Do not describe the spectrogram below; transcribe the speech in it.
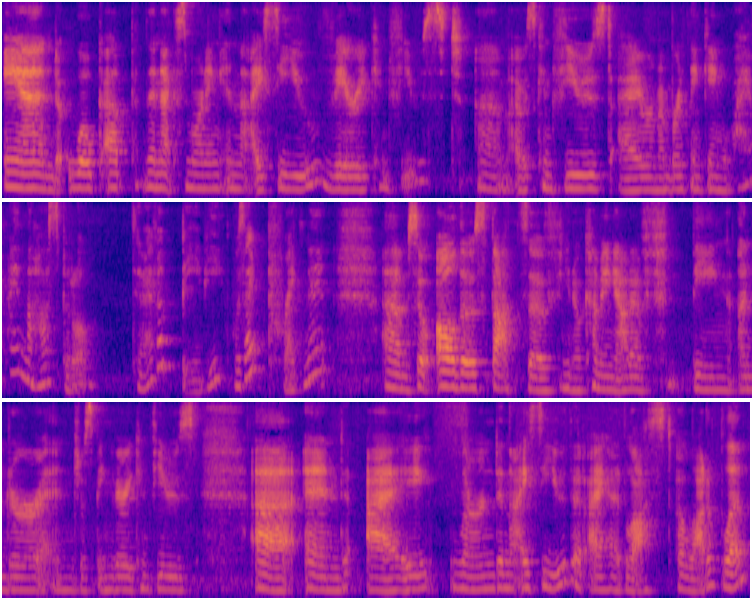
and woke up the next morning in the ICU very confused. Um, I was confused. I remember thinking, why am I in the hospital? did I have a baby? Was I pregnant? Um, so all those thoughts of you know coming out of being under and just being very confused. Uh, and I learned in the ICU that I had lost a lot of blood.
